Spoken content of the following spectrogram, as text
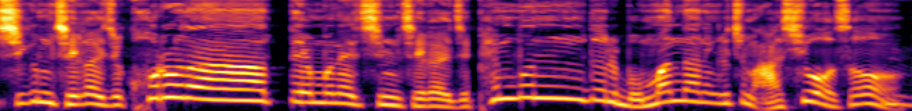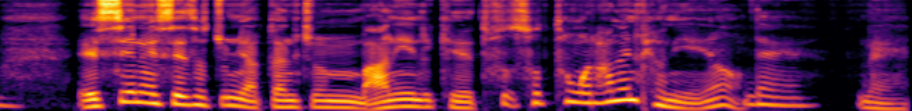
지금 제가 이제 코로나 때문에 지금 제가 이제 팬분들을 못 만나는 게 좀 아쉬워서 음. SNS에서 좀 약간 좀 많이 이렇게 투- 소통을 하는 편이에요. 네. 네.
